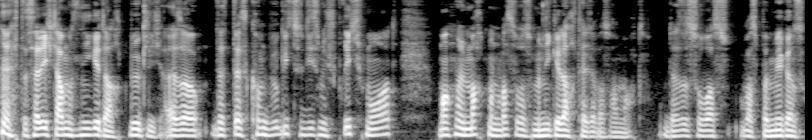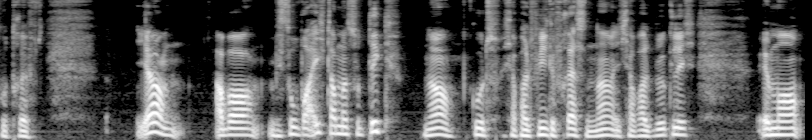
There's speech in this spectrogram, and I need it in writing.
Das hätte ich damals nie gedacht, wirklich. Also, das, das kommt wirklich zu diesem Sprichwort. Manchmal macht man was, was man nie gedacht hätte, was man macht. Und das ist sowas, was bei mir ganz gut trifft. Ja, aber wieso war ich damals so dick? Ja, gut, ich habe halt viel gefressen, ne? Ich habe halt wirklich immer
